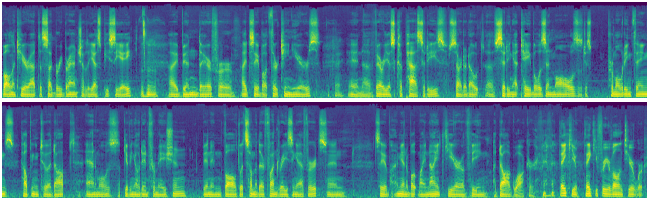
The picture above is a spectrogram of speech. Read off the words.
volunteer at the Sudbury branch of the SPCA. Mm-hmm. I've been there for, I'd say, about 13 years. Okay. In uh, various capacities. Started out uh, sitting at tables in malls, just promoting things, helping to adopt animals, giving out information, been involved with some of their fundraising efforts, and say I'm in about my ninth year of being a dog walker. Thank you. Thank you for your volunteer work.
